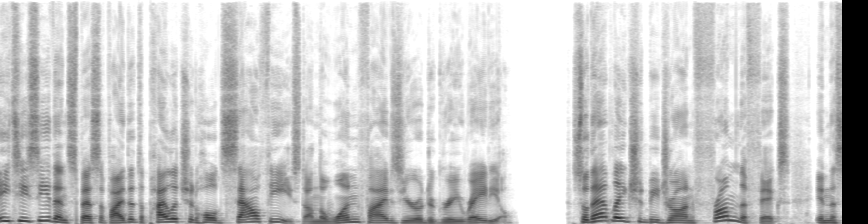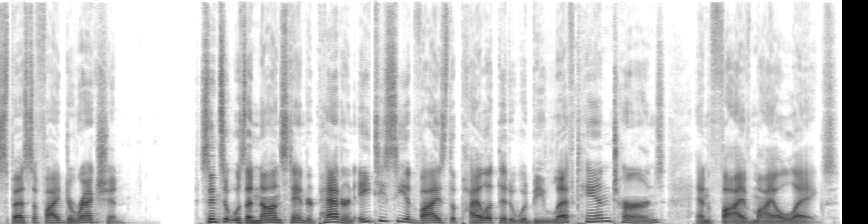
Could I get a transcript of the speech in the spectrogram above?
ATC then specified that the pilot should hold southeast on the 150 degree radial. So that leg should be drawn from the fix in the specified direction. Since it was a non standard pattern, ATC advised the pilot that it would be left hand turns and 5 mile legs.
